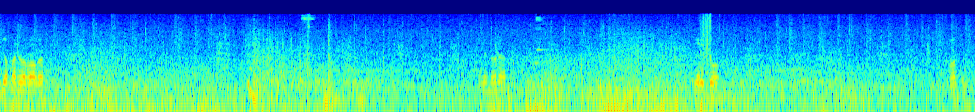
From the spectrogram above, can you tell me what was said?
Find a revolver. I didn't know that. Really cool. Awesome.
